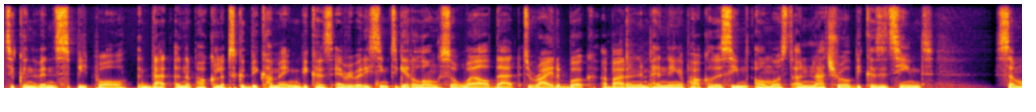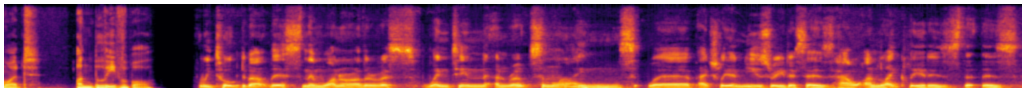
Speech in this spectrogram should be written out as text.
to convince people that an apocalypse could be coming because everybody seemed to get along so well that to write a book about an impending apocalypse seemed almost unnatural because it seemed somewhat unbelievable. We talked about this, and then one or other of us went in and wrote some lines where actually a newsreader says how unlikely it is that there's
